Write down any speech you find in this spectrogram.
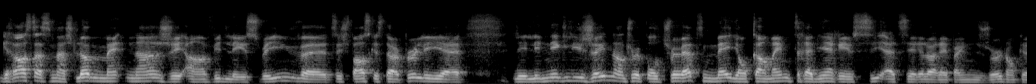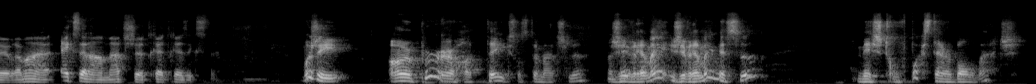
grâce à ce match-là, maintenant, j'ai envie de les suivre. Euh, je pense que c'est un peu euh, les, les, négligés dans Triple Threat, mais ils ont quand même très bien réussi à tirer leur épingle du jeu. Donc, euh, vraiment, un excellent match, très, très excitant. Moi, j'ai un peu un hot take sur ce match-là. J'ai vraiment, vraiment aimé ça, mais je trouve pas que c'était un bon match.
